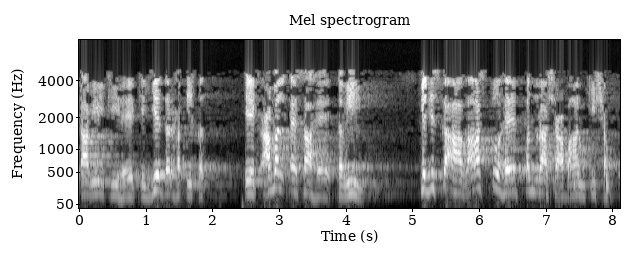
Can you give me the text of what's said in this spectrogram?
تعویل کی ہے کہ یہ در حقیقت ایک عمل ایسا ہے طویل کہ جس کا آغاز تو ہے پندرہ شابان کی شب کو۔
